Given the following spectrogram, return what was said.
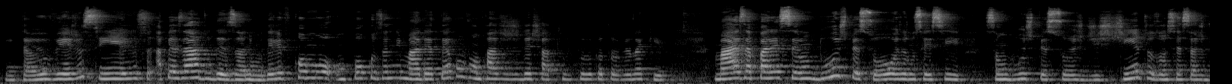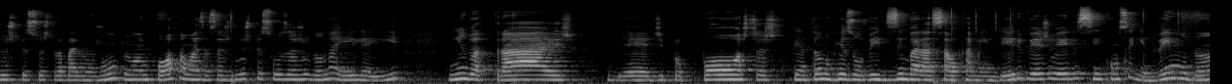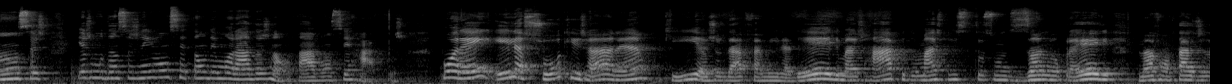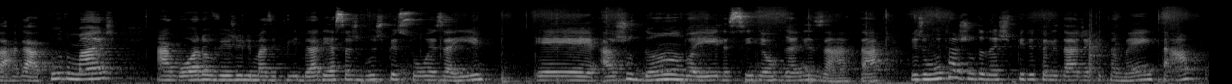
Então eu vejo assim, ele, apesar do desânimo dele, ele ficou um pouco desanimado e até com vontade de deixar tudo, tudo que eu tô vendo aqui mas apareceram duas pessoas, eu não sei se são duas pessoas distintas ou se essas duas pessoas trabalham juntos, não importa, mas essas duas pessoas ajudando a ele aí, indo atrás, é, de propostas, tentando resolver e desembaraçar o caminho dele, vejo ele sim conseguindo. Vem mudanças e as mudanças nem vão ser tão demoradas não, tá? Vão ser rápidas. Porém, ele achou que já, né, que ia ajudar a família dele mais rápido, mais por isso trouxe um desânimo para ele, uma vontade de largar tudo, mas agora eu vejo ele mais equilibrado e essas duas pessoas aí é, ajudando a ele a se reorganizar, tá? Vejo muita ajuda da espiritualidade aqui também, tá?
